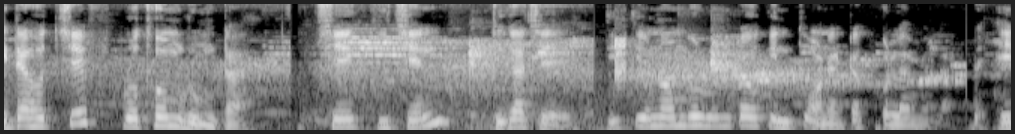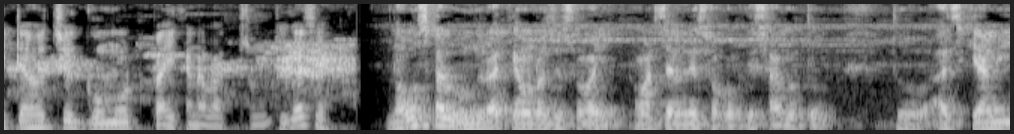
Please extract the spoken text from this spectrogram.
এটা হচ্ছে প্রথম রুমটা। হচ্ছে কিচেন, ঠিক আছে? দ্বিতীয় নম্বর রুমটাও কিন্তু অনেকটা খোলামেলা। এটা হচ্ছে গোমট পায়খানা বাথরুম, ঠিক আছে? নমস্কার বন্ধুরা, কেমন আছো সবাই? আমার চ্যানেলে সকলকে স্বাগত। তো আজকে আমি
